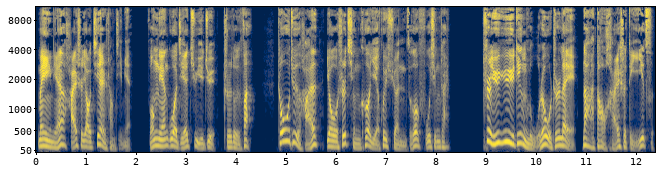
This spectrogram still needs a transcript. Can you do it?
每年还是要见上几面，逢年过节聚一聚，吃顿饭。周俊涵有时请客也会选择福星斋。至于预定卤肉之类，那倒还是第一次。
